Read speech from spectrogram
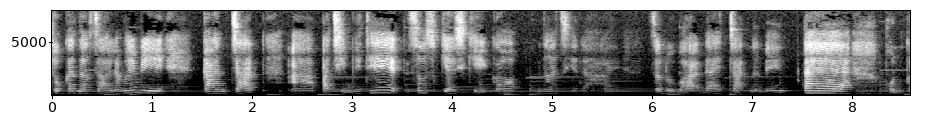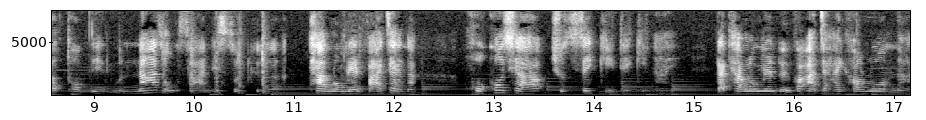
จบการศึกษาแล้วไม่มีการจัดปัจฉิมนิเทศโซสเกียชิกิก็น่าเสียดายสรุปว่าได้จัดนั่นเอง แต่ผลกระทบนี่มันน่าสงสารที่สุดคือ ทางโรงเรียนฟ้าใจนะโฮโคชาชุดเซกิเทกิไนแต่ทางโรงเรียนอื่นก็อาจจะให้เข้าร่วมนะ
